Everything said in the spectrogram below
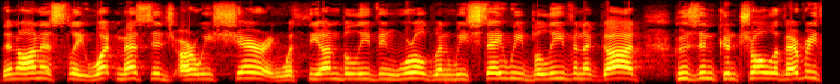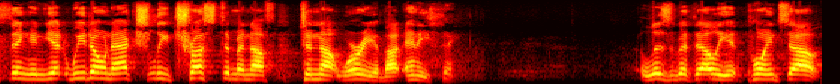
then honestly, what message are we sharing with the unbelieving world when we say we believe in a God who's in control of everything and yet we don't actually trust Him enough to not worry about anything? Elisabeth Elliot points out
